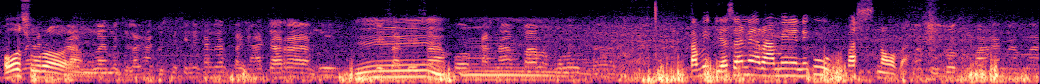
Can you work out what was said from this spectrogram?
Oh Mulai- Suro. Mulai menjelang Agustus ini kan, kan banyak acara tuh. Hmm, Desa-desa, apa, hmm. karnaval, mulai Tapi biasanya rame niku pas nopo Pak? Mas Suro kemarin sama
